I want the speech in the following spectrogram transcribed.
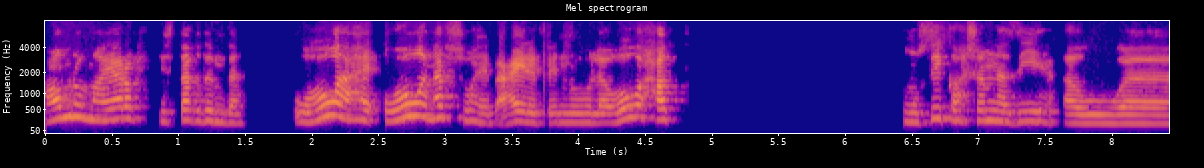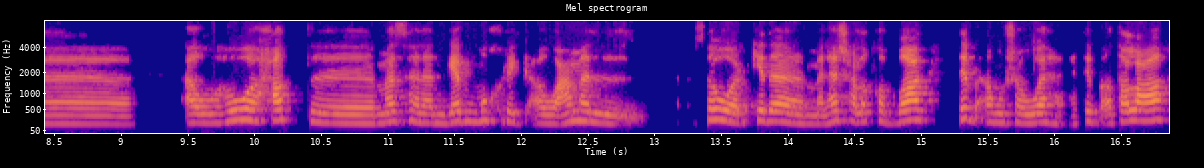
عمره ما هيعرف يستخدم ده، وهو وهو نَفْسه هيبقى عارف إنه لو هو حَط موسيقى هشام نزيه أو أو هو حَط مثلًا جاب مُخرِج أو عمل صور كده ما لهاش علاقة ببعض، تبقى مشوّهة، هتبقى طالعة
